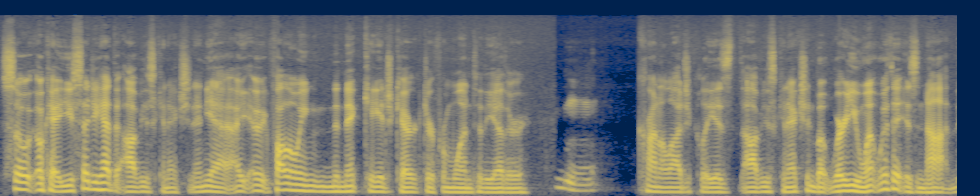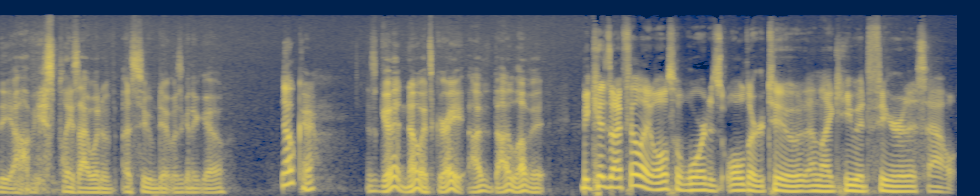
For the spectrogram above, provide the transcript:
So, okay, you said you had the obvious connection. And yeah, I, I- following the Nick Cage character from one to the other hmm. chronologically is the obvious connection, but where you went with it is not the obvious place I would have assumed it was going to go. Okay. It's good. No, it's great. I, I love it. Because I feel like also Ward is older too, and like he would figure this out.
